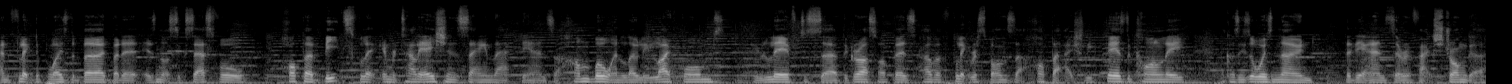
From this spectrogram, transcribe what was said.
And Flick deploys the bird, but it is not successful. Hopper beats Flick in retaliation, saying that the ants are humble and lowly life forms who live to serve the grasshoppers. However, Flick responds that Hopper actually fears the colony because he's always known that the ants are in fact stronger.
